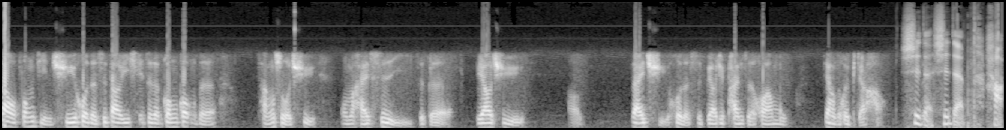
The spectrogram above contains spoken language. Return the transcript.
到风景区或者是到一些这个公共的场所去，我们还是以这个不要去哦摘取，或者是不要去攀折花木，这样子会比较好。是的，是的，好，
